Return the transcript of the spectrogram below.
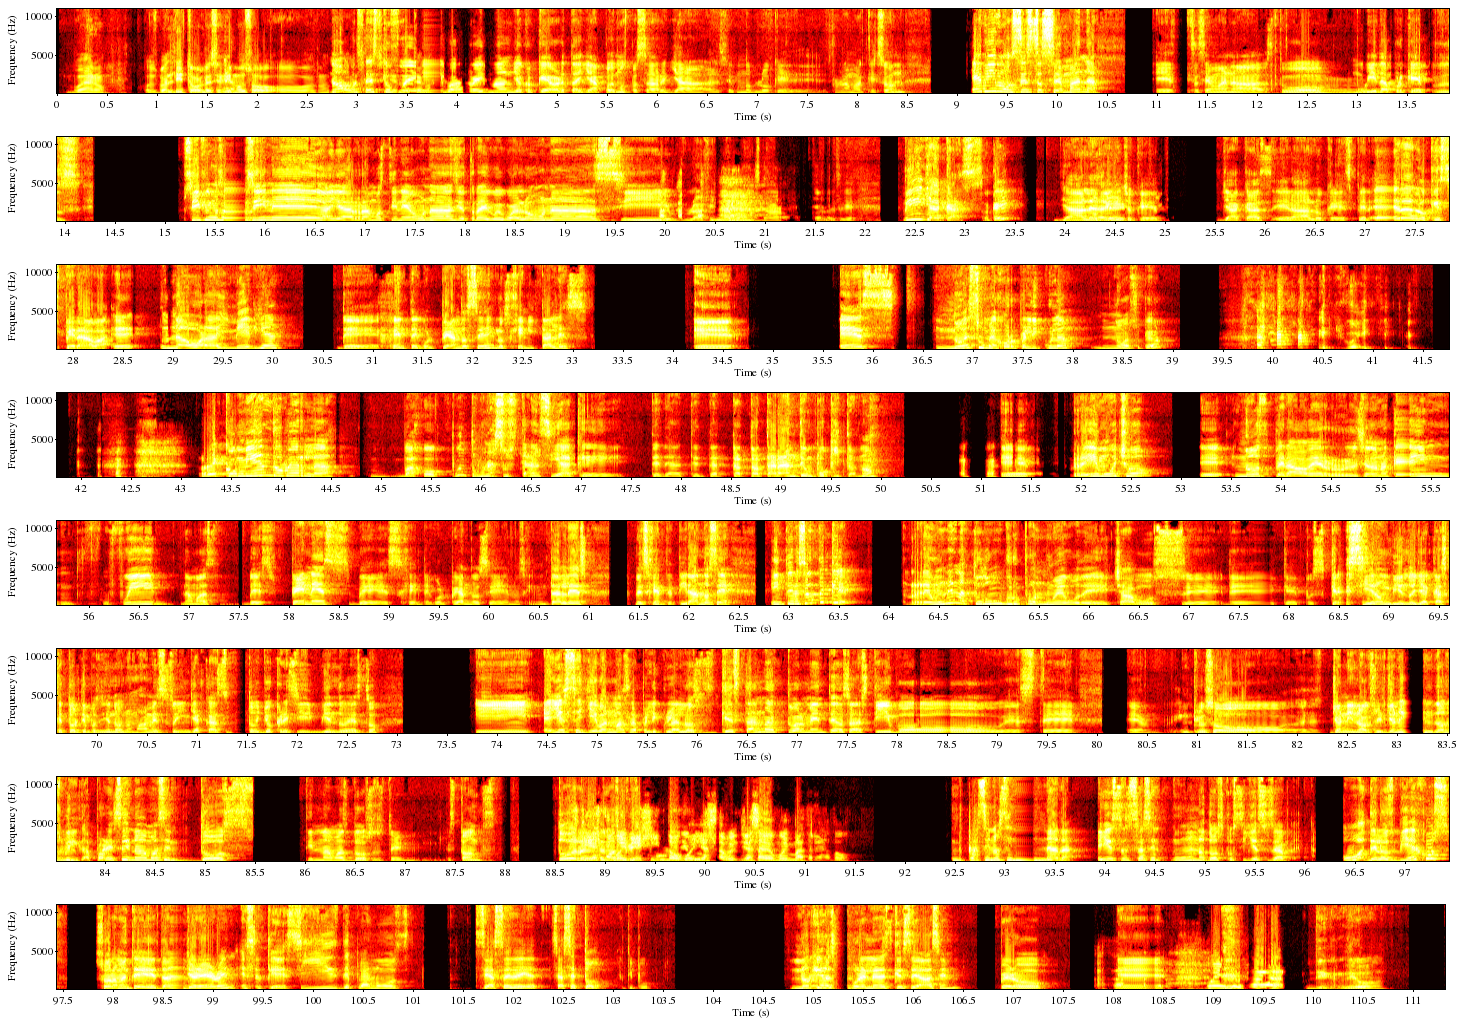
Bueno, Osvaldito, ¿le seguimos o, o No, vamos pues esto fue? Iván Reitman. Yo creo que ahorita ya podemos pasar ya al segundo bloque del programa que son ¿Qué vimos esta semana? Esta semana estuvo Hmm. movida porque pues sí fuimos al cine, allá Ramos tiene unas, yo traigo igual unas y al final vamos a Vi Jackass, ¿ok? Ya les había Ok. dicho que Jackass era lo que esper- era lo que esperaba, eh, una hora y media de gente golpeándose los genitales. Eh, es. No es su mejor película, no es su peor. Recomiendo verla bajo punto una sustancia que te, te, te- te- te atarante un poquito, ¿no? Eh, reí mucho. eh, no esperaba ver Ciudadano Kane. Fui, nada más ves penes, ves gente golpeándose en los genitales, ves gente tirándose. Interesante que reúnen a todo un grupo nuevo de chavos eh, de que pues crecieron viendo Jackass, que todo el tiempo están diciendo, no mames, estoy en Jackass y yo crecí viendo esto. Y ellos se llevan más la película. Los que están actualmente, o sea, Steve O, este, eh, incluso eh, Johnny Knoxville. Johnny Knoxville aparece nada más en dos, tiene nada más dos este, stunts. Todo Es que ya está muy viejito, güey. Ya sabe, ya sabe muy madreado. casi no hacen nada. Ellos se hacen uno o dos cosillas. O sea, hubo- de los viejos, solamente Danger Aaron es el que sí, de plano, se hace, de, se hace todo. el Tipo, no quiero spoilerles qué se hacen, pero eh, digo,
